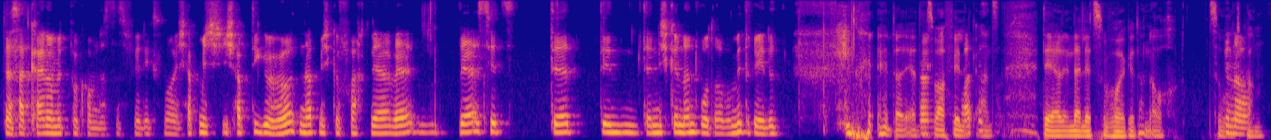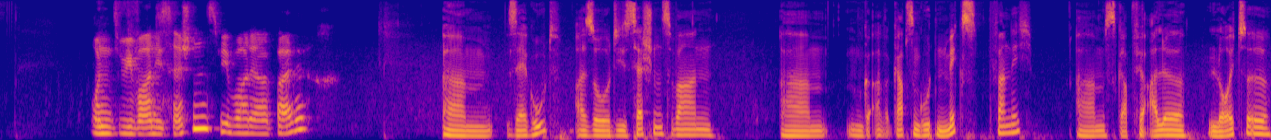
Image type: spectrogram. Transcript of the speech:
Das hat keiner mitbekommen, dass das Felix war. Ich habe mich, ich habe die gehört und habe mich gefragt, wer, wer, wer ist jetzt der, den, der nicht genannt wurde, aber mitredet. ja, das war Felix Ernst, der in der letzten Folge dann auch zu Wort genau. kam. Und wie waren die Sessions? Wie war der Ball? Ähm, sehr gut. Also die Sessions waren, ähm, gab es einen guten Mix, fand ich. Ähm, es gab für alle Leute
